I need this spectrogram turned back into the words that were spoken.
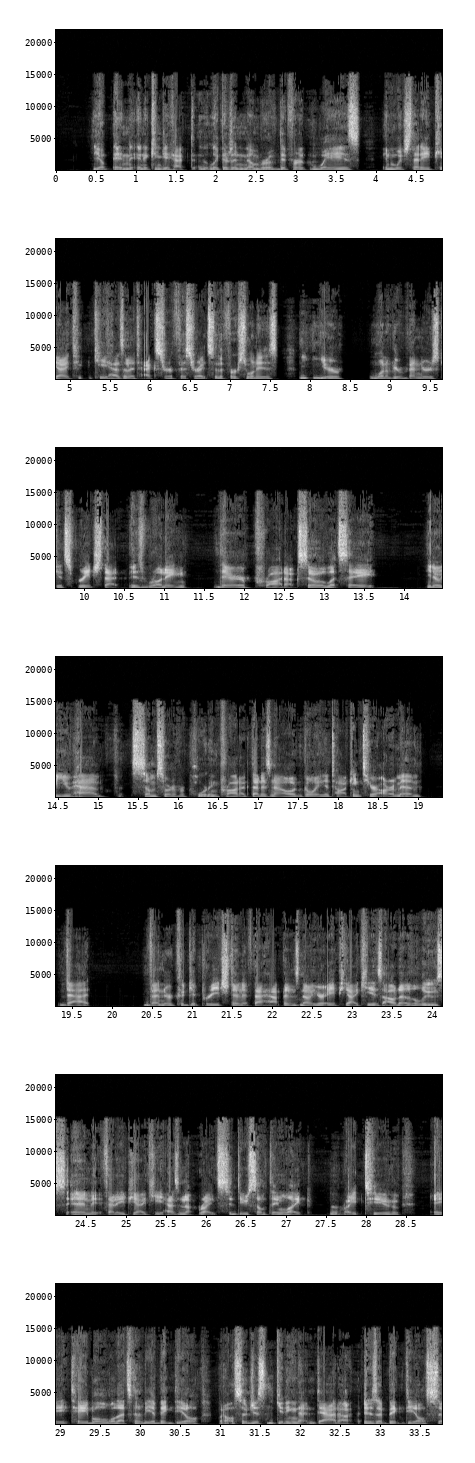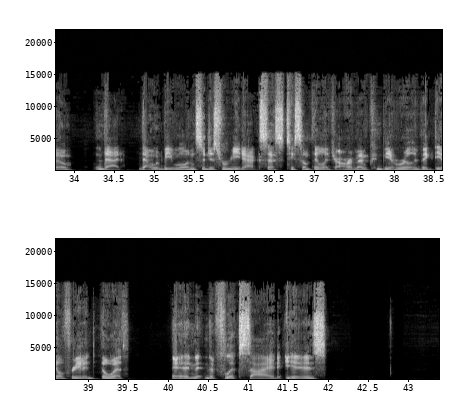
Yep. And, and it can get hacked. Like there's a number of different ways in which that API t- key has an attack surface, right? So the first one is your, one of your vendors gets breached that is running their product. So let's say, you know, you have some sort of reporting product that is now going and talking to your RMM that vendor could get breached. And if that happens, now your API key is out of the loose. And if that API key has enough rights to do something like write to a table, well, that's going to be a big deal. But also just getting that data is a big deal. So that that would be one. So just read access to something like your RMM could be a really big deal for you to deal with. And the flip side is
